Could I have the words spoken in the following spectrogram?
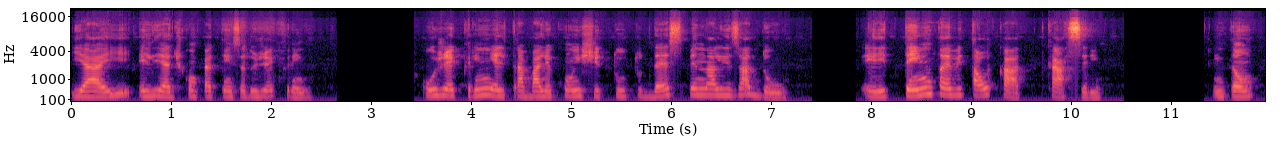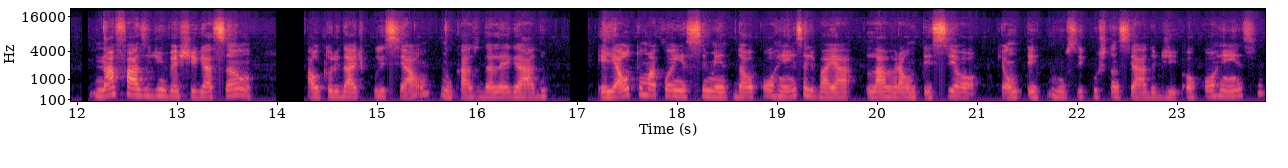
E aí ele é de competência do GCRIM. O GCRIM ele trabalha com o Instituto Despenalizador. Ele tenta evitar o cárcere. Então, na fase de investigação, a autoridade policial, no caso o delegado, ele, ao tomar conhecimento da ocorrência, ele vai lavrar um TCO, que é um termo circunstanciado de ocorrência,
